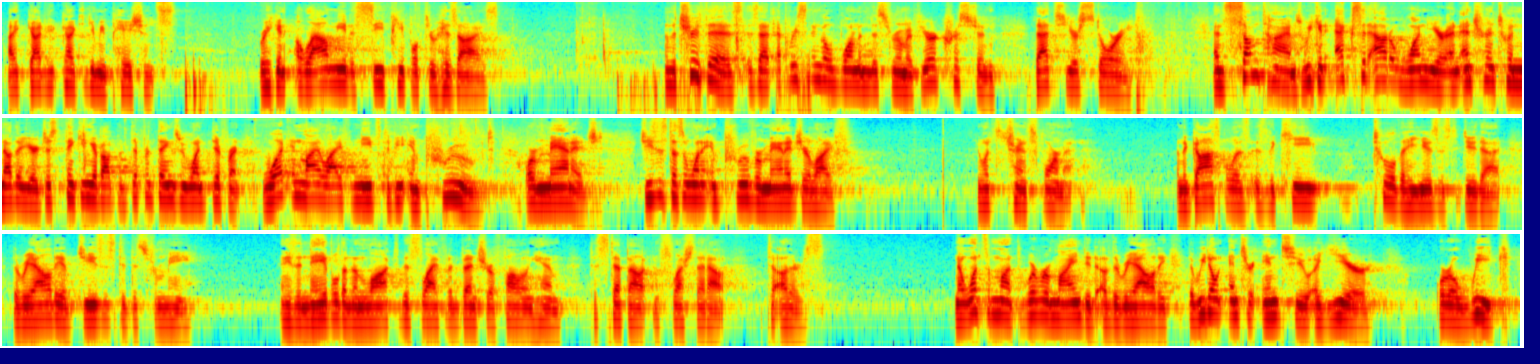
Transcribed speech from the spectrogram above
I, God, God can give me patience where he can allow me to see people through his eyes. And the truth is, is that every single one in this room, if you're a Christian, that's your story. And sometimes we can exit out of one year and enter into another year just thinking about the different things we want different. What in my life needs to be improved or managed? Jesus doesn't want to improve or manage your life. He wants to transform it. And the gospel is, is the key tool that he uses to do that. The reality of Jesus did this for me. And he's enabled and unlocked this life adventure of following him to step out and flesh that out to others. Now, once a month, we're reminded of the reality that we don't enter into a year or a week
